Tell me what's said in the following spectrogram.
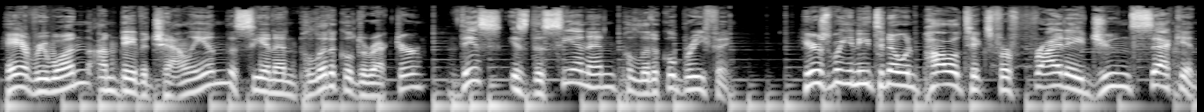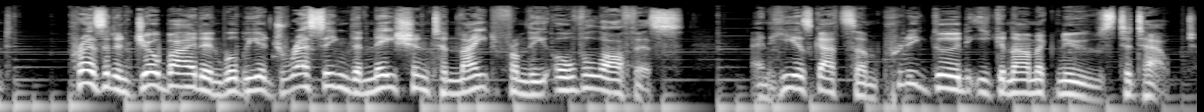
Hey everyone, I'm David Chalian, the CNN political director. This is the CNN Political Briefing. Here's what you need to know in politics for Friday, June 2nd. President Joe Biden will be addressing the nation tonight from the Oval Office, and he has got some pretty good economic news to tout.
